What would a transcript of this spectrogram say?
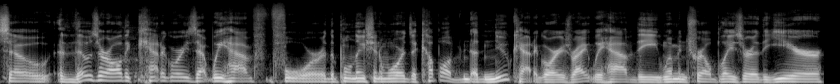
So those are all the categories that we have for the Pool Nation Awards. A couple of uh, new categories, right? We have the Women Trailblazer of the Year.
